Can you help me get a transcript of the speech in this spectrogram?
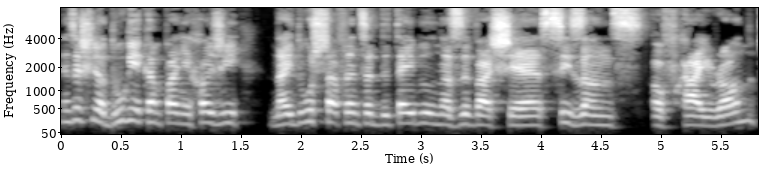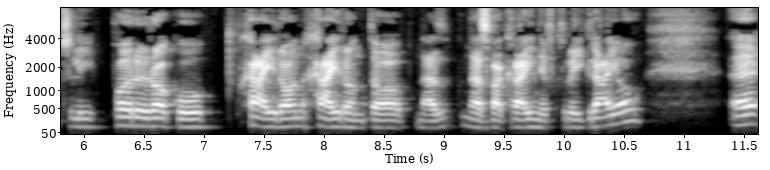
Więc jeśli o długie kampanie chodzi, najdłuższa Friends at the Table nazywa się Seasons of Hyron, czyli pory roku Hyron. Hyron to nazwa krainy, w której grają. E,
